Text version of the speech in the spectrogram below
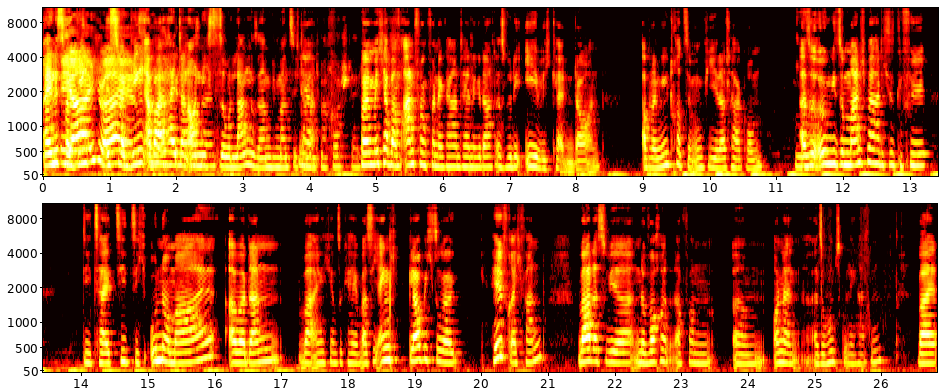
nein, es verging, ja, weiß, es verging aber halt dann auch nicht so langsam, wie man es sich ja. da manchmal vorstellt. Weil ich habe am Anfang von der Quarantäne gedacht, es würde Ewigkeiten dauern. Aber dann ging trotzdem irgendwie jeder Tag rum. Ja. Also irgendwie so manchmal hatte ich das Gefühl, die Zeit zieht sich unnormal, aber dann war eigentlich ganz okay. Was ich eigentlich, glaube ich, sogar hilfreich fand, war, dass wir eine Woche davon ähm, online, also Homeschooling hatten weil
